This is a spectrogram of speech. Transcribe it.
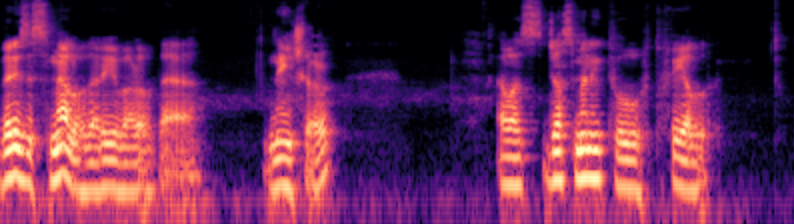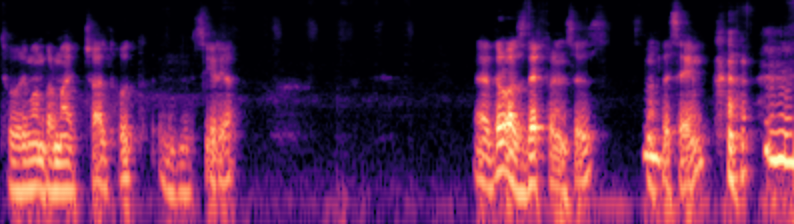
there is a smell of the river of the nature. I was just meaning to, to feel, to remember my childhood in Syria. Uh, there was differences. It's not the same. hmm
